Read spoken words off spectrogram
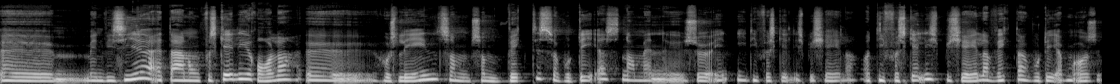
Øh, men vi siger, at der er nogle forskellige roller øh, hos lægen, som, som vægtes og vurderes, når man øh, søger ind i de forskellige specialer. Og de forskellige specialer vægter og vurderer dem også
